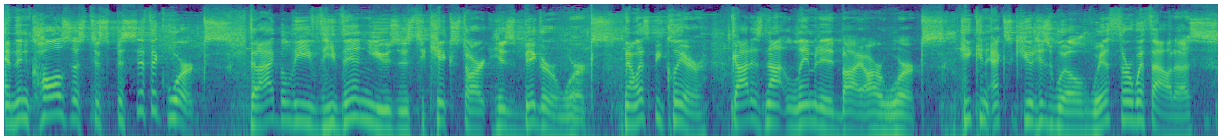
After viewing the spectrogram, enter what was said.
and then calls us to specific works that I believe He then uses to kickstart His bigger works. Now, let's be clear God is not limited by our works, He can execute His will with or without us,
